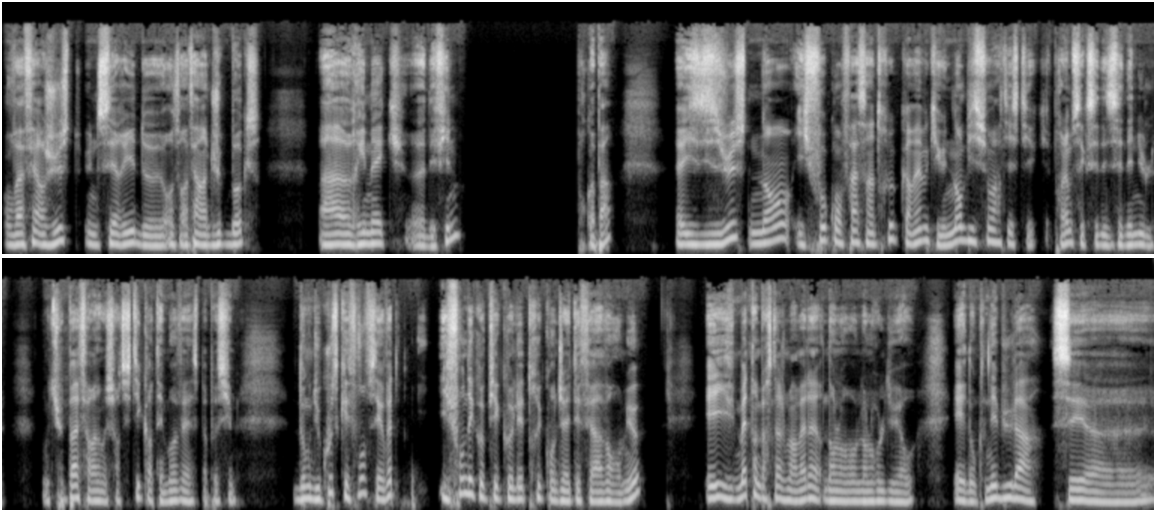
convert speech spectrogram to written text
on va faire juste une série de, on va faire un jukebox, un remake euh, des films. Pourquoi pas? Euh, Ils se disent juste, non, il faut qu'on fasse un truc quand même qui ait une ambition artistique. Le problème, c'est que c'est des, c'est des nuls. Donc, tu peux pas faire une ambition artistique quand t'es mauvais, c'est pas possible. Donc, du coup, ce qu'ils font, c'est en fait, ils font des copier-coller de trucs qui ont déjà été faits avant en mieux, et ils mettent un personnage Marvel dans le, dans le rôle du héros. Et donc, Nebula, c'est, euh,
